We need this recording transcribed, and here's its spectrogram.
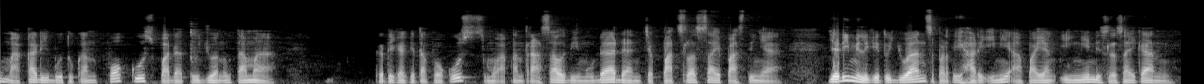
maka dibutuhkan fokus pada tujuan utama. Ketika kita fokus, semua akan terasa lebih mudah dan cepat selesai pastinya. Jadi miliki tujuan seperti hari ini apa yang ingin diselesaikan.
